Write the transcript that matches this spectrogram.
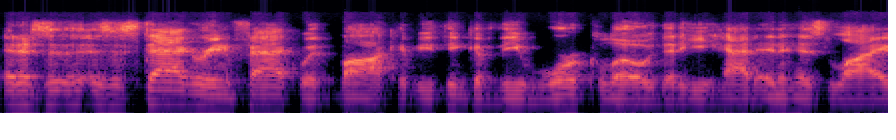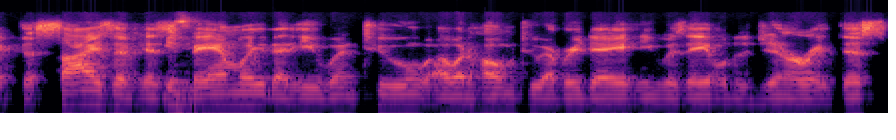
And it's a, it's a, staggering fact with Bach. If you think of the workload that he had in his life, the size of his family that he went to, uh, went home to every day, he was able to generate this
